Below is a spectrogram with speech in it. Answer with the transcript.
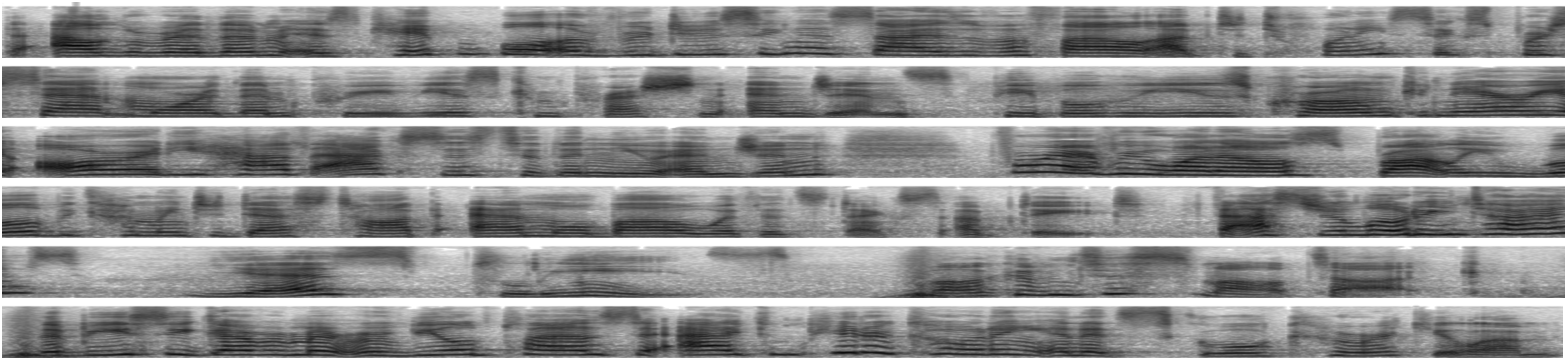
The algorithm is capable of reducing the size of a file up to 26% more than previous compression engines. People who use Chrome Canary already have access to the new engine. For everyone else, Brotli will be coming to desktop and mobile with its next update. Faster loading times? Yes, please. Welcome to Small Talk. The BC government revealed plans to add computer coding in its school curriculum.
